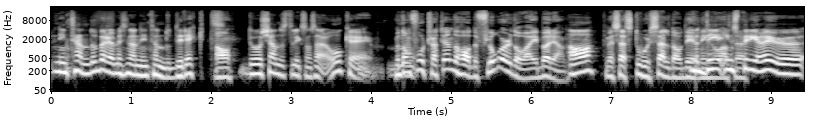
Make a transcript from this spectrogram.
Nintendo började med sina Nintendo Direkt. Ja. Då kändes det liksom så här, okej. Men de fortsatte ju ändå ha The Floor då va, i början. Ja, Med så här stor men Zelda-avdelning det och allt inspirerar ju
